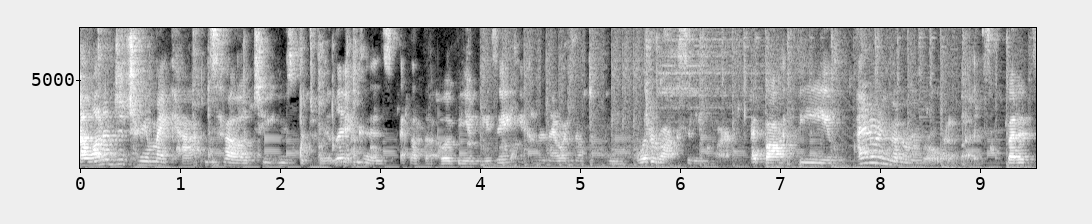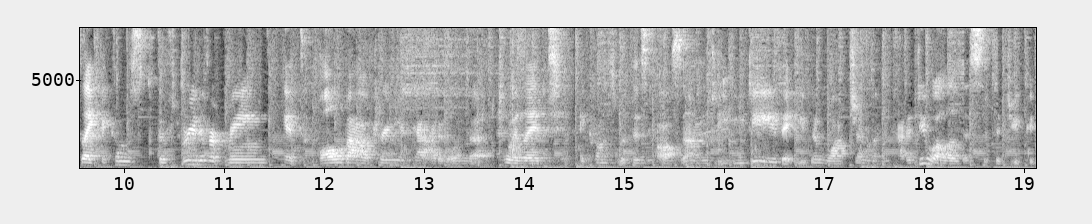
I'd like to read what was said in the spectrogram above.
I wanted to train my cats how to use the toilet because I thought that would be amazing and then I wouldn't have to clean litter box anymore. I bought the, I don't even remember what it was, but it's like, it comes, there's three different rings. It's all about training your cat to go in the toilet. It comes with this awesome DVD that you can watch and learn how to do all of this so that you can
